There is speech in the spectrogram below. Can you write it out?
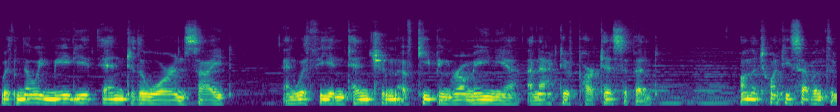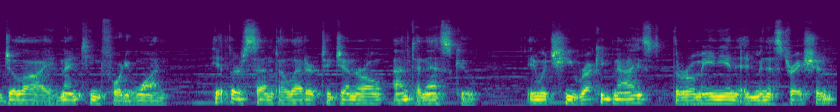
with no immediate end to the war in sight, and with the intention of keeping Romania an active participant, on the 27th of July 1941, Hitler sent a letter to General Antonescu in which he recognized the Romanian administration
